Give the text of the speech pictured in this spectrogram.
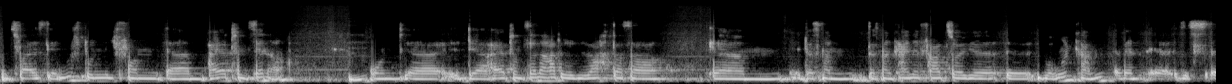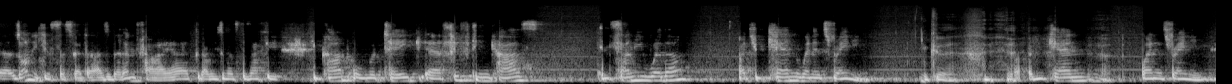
Und zwar ist der ursprünglich von ähm, Ayrton Senna. Mhm. Und äh, der Ayrton Senna hatte gesagt, dass er ähm, dass man dass man keine Fahrzeuge äh, überholen kann, wenn äh, es äh, sonnig ist das Wetter. Also der Rennfahrer, ja, hat glaube ich sowas gesagt wie you can't overtake 15 uh, cars in sunny weather, but you can when it's raining. Okay. but you can ja. when it's raining.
